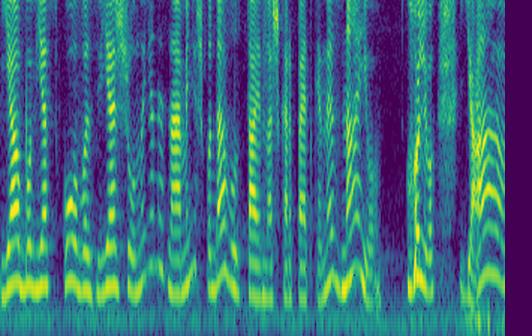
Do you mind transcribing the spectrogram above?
Я обов'язково зв'яжу. Ну, я не знаю, мені шкода вултай на шкарпетки, не знаю. Олю, я.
